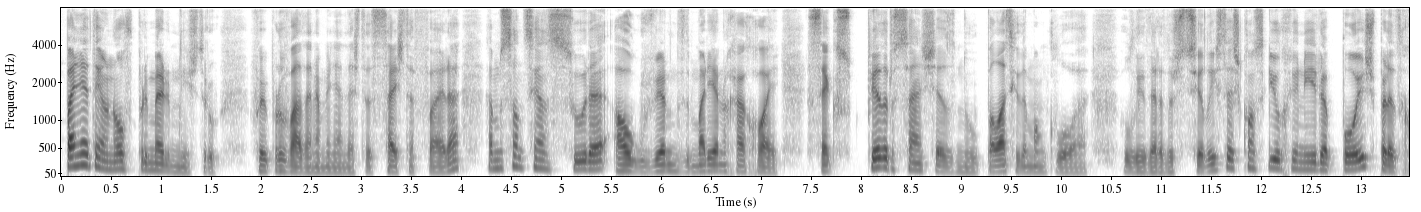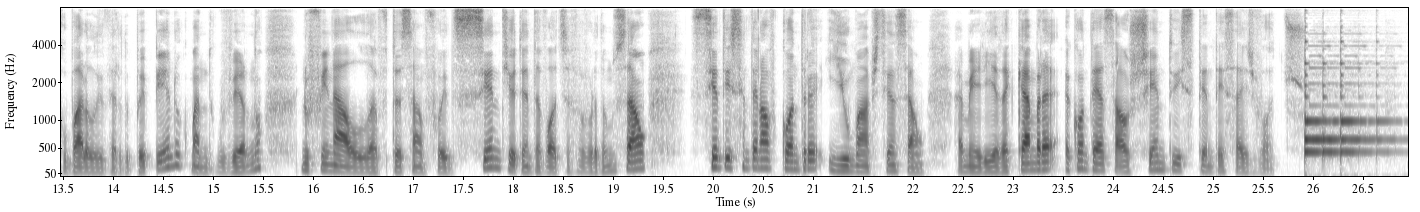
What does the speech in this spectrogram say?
Espanha tem um novo primeiro-ministro. Foi aprovada na manhã desta sexta-feira a moção de censura ao governo de Mariano Rajoy. Segue-se Pedro Sánchez no Palácio da Moncloa. O líder dos socialistas conseguiu reunir apoios para derrubar o líder do PP no comando do governo. No final, a votação foi de 180 votos a favor da moção, 169 contra e uma abstenção. A maioria da Câmara acontece aos 176 votos.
